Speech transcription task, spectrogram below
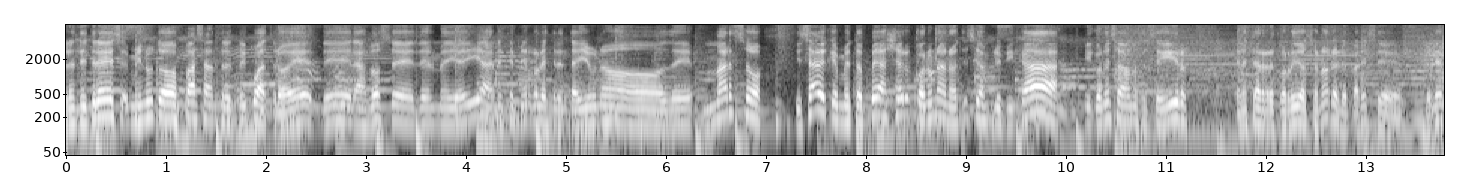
33 minutos pasan 34 ¿eh? de las 12 del mediodía en este miércoles 31 de marzo. Y sabe que me topé ayer con una noticia amplificada y con eso vamos a seguir en este recorrido sonoro, ¿le parece, Belén?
